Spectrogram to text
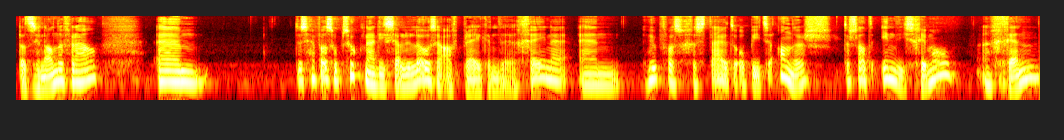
dat is een ander verhaal. Ehm, dus hij was op zoek naar die cellulose afbrekende genen. En Huub was gestuurd op iets anders. Er zat in die schimmel een gen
